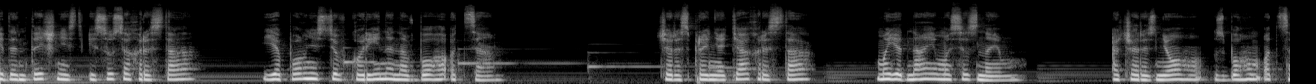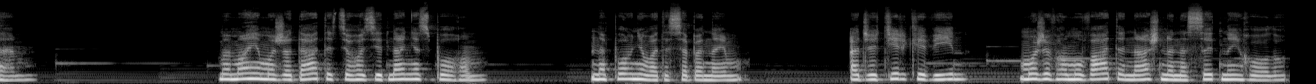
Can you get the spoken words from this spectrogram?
Ідентичність Ісуса Христа є повністю вкорінена в Бога Отця. Через прийняття Христа ми єднаємося з Ним, а через Нього з Богом Отцем. Ми маємо жадати цього з'єднання з Богом, наповнювати себе ним, адже тільки Він може вгамувати наш ненаситний голод.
